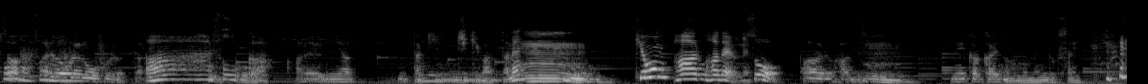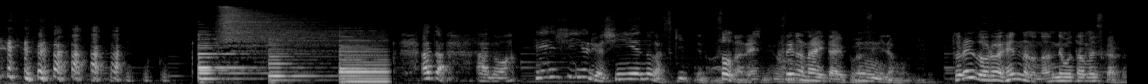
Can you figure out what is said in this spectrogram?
そうださそうだあれが俺のお風呂だったなあー、そうか。。あれにやったきうん時期があったう。ね。うん基本パール派だよね。そう、パール派です。うん。メーカー変えるのがもうめんどくさい。あとは、あの、変身よりは深淵のが好きっていうのはそうだね。癖がないい。タイプが好きだもんね。とりあえず俺は変なの何でも試すからさ。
